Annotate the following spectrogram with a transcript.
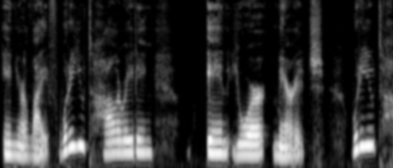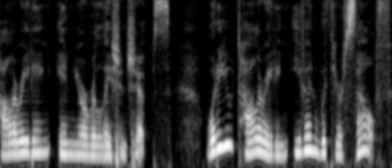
in your life? What are you tolerating in your marriage? What are you tolerating in your relationships? What are you tolerating even with yourself?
